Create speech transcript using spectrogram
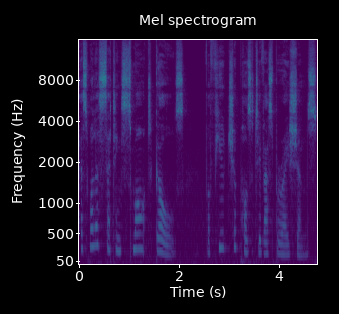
as well as setting smart goals for future positive aspirations,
